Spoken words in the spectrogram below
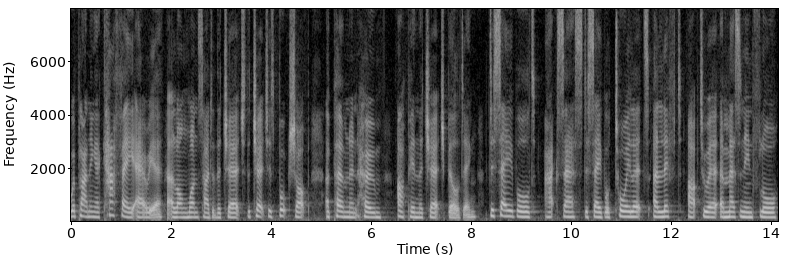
We're planning a cafe area along one side of the church, the church's bookshop, a permanent home up in the church building. Disabled access, disabled toilets, a lift up to a, a mezzanine floor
